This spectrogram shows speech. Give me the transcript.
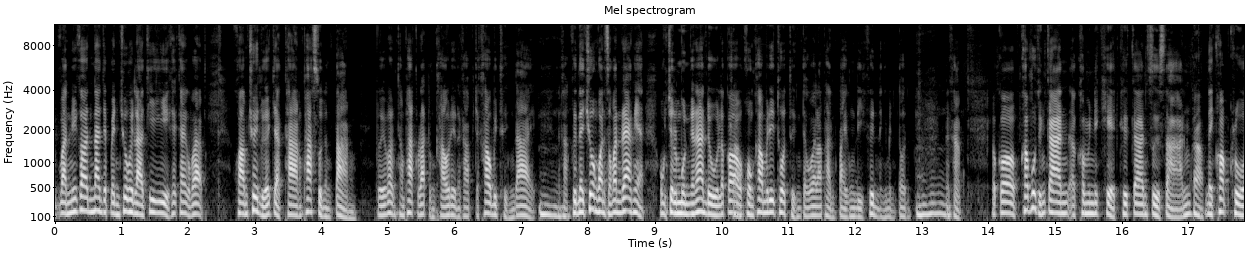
10 วันนี้ก็น่าจะเป็นช่วงเวลาที่คล้ายๆกับว่า ความช่วยเหลือจากทางภาคส่วนต่างโดยเฉพาะทางภาครัฐของเขาเนี่ยนะครับจะเข้าไปถึงได้อืมนะครับคือในช่วงวันสองวันแรกเนี่ยคงจะละมุนกันน่าดู แล้วก็ครับคงเข้าไม่ได้ทั่วถึงแต่เวลาผ่านไปคงดีขึ้นอย่างนี้เป็นต้นอืมนะครับ แล้วก็เขาพูดถึงการคอมมิวนิเคตคือการสื่อสารครับในครอบครัว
